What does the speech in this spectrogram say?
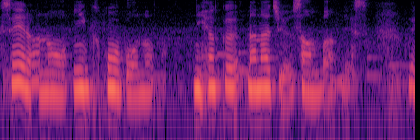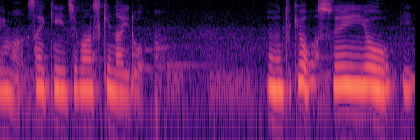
セーラーのインク工房の273番です。今最近一番好きな色。うんと今日は水曜日。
